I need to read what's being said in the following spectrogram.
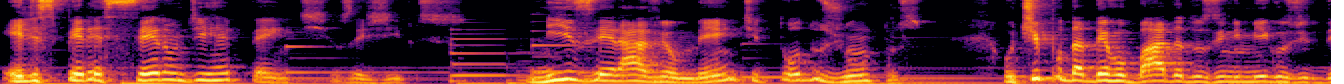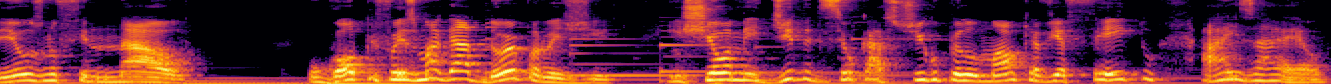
eles pereceram de repente, os egípcios, miseravelmente todos juntos. O tipo da derrubada dos inimigos de Deus no final o golpe foi esmagador para o Egito, encheu a medida de seu castigo pelo mal que havia feito a Israel.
